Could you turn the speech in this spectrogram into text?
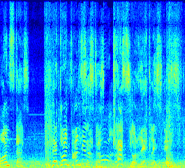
monsters. The consequence is Cass your recklessness.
